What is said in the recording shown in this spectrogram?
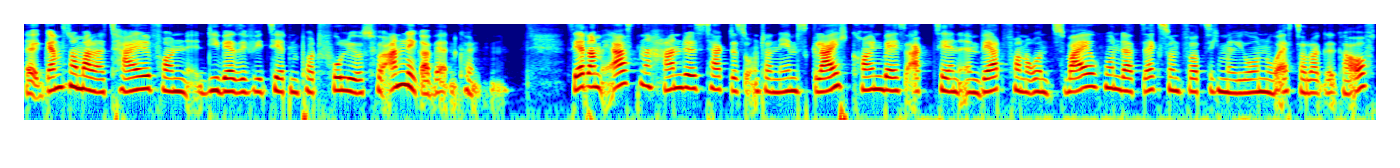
äh, ganz normaler Teil von diversifizierten Portfolios für Anleger werden könnten. Sie hat am ersten Handelstag des Unternehmens gleich Coinbase-Aktien im Wert von rund 246 Millionen US-Dollar gekauft.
